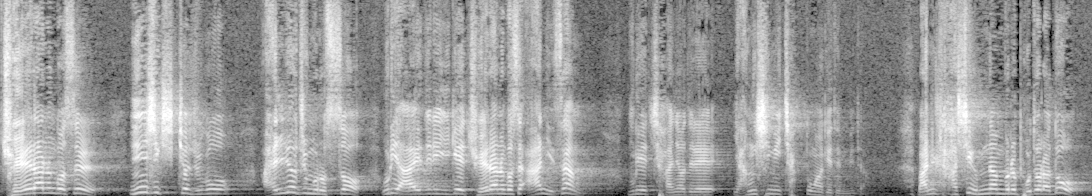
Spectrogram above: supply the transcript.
죄라는 것을 인식시켜주고 알려줌으로써 우리 아이들이 이게 죄라는 것을 안 이상 우리의 자녀들의 양심이 작동하게 됩니다. 만일 다시 음란물을 보더라도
